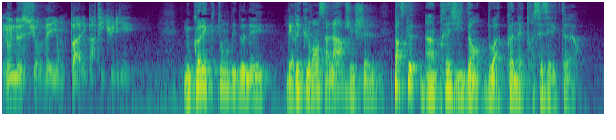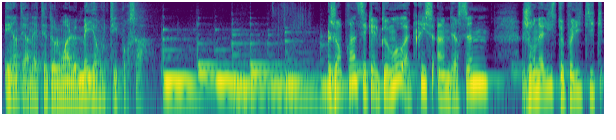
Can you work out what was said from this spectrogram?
Nous ne surveillons pas les particuliers. Nous collectons des données, des récurrences à large échelle, parce qu'un président doit connaître ses électeurs. Et Internet est de loin le meilleur outil pour ça. J'emprunte ces quelques mots à Chris Anderson, journaliste politique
